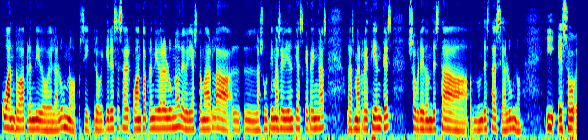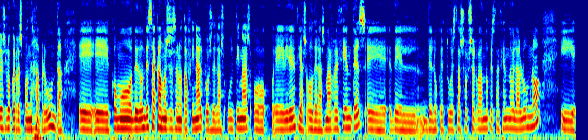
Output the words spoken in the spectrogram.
cuánto ha aprendido el alumno, si lo que quieres es saber cuánto ha aprendido el alumno, deberías tomar las últimas evidencias que tengas, las más recientes, sobre dónde está, dónde está ese alumno y eso es lo que responde a la pregunta. Eh, eh ¿De dónde sacamos esa nota final? Pues de las últimas o, eh, evidencias o de las más recientes eh, de lo que tú estás observando que está haciendo el alumno y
